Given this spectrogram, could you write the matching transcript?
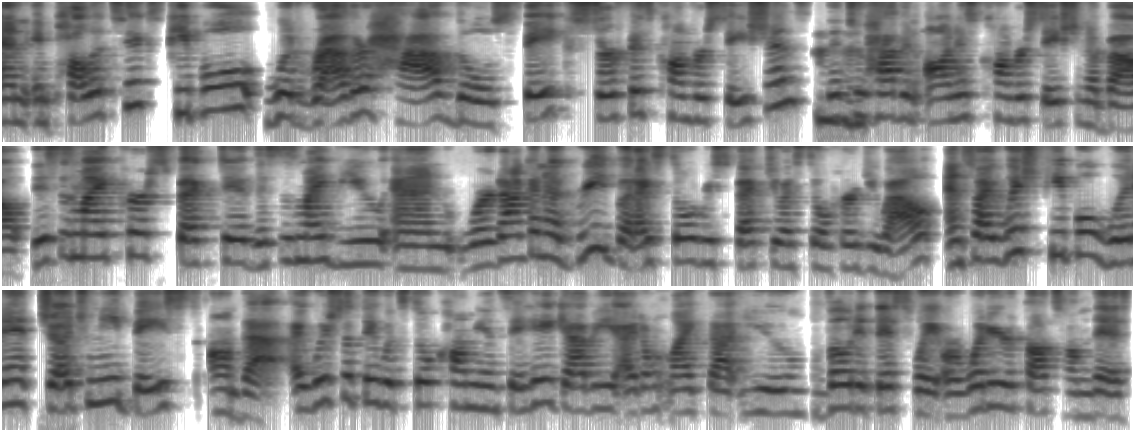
and in politics people would rather have those fake surface conversations mm-hmm. than to mm-hmm. have an honest conversation about this is my perspective this is my view and we're not going to agree but i still respect respect you. I still heard you out. And so I wish people wouldn't judge me based on that. I wish that they would still call me and say, Hey, Gabby, I don't like that you voted this way, or what are your thoughts on this?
